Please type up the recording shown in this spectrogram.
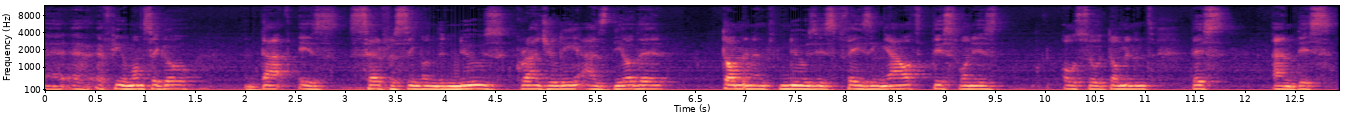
uh, a, a few months ago. That is surfacing on the news gradually as the other dominant news is phasing out. This one is also dominant. This and this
